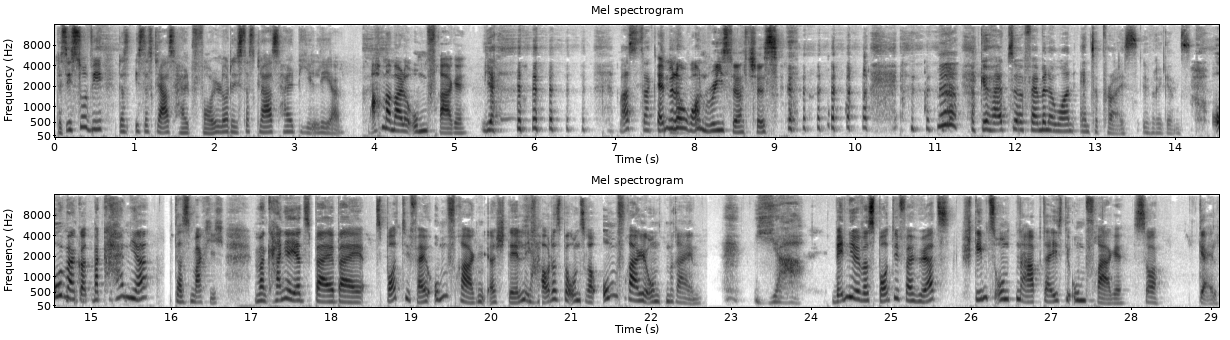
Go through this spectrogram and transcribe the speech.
Das ist so wie, das, ist das Glas halb voll oder ist das Glas halb leer? Machen wir mal eine Umfrage. Ja. Was sagt Formula One Researches. Gehört zur Formula One Enterprise übrigens. Oh mein Gott, man kann ja, das mache ich. Man kann ja jetzt bei, bei Spotify Umfragen erstellen. Ich hau das bei unserer Umfrage unten rein. Ja. Wenn ihr über Spotify hört, stimmt's unten ab, da ist die Umfrage. So, geil.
